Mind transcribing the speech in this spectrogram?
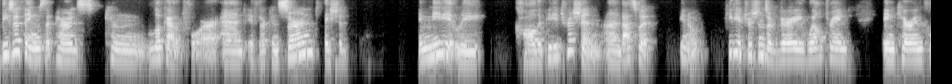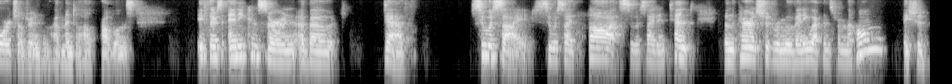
these are things that parents can look out for. And if they're concerned, they should immediately call the pediatrician. And that's what, you know, pediatricians are very well trained in caring for children who have mental health problems. If there's any concern about death, suicide, suicide thoughts, suicide intent, then the parents should remove any weapons from the home. They should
